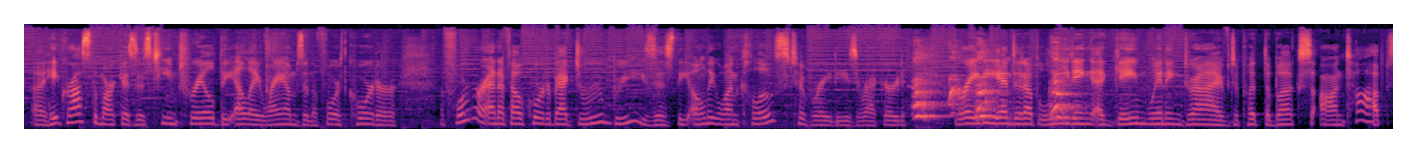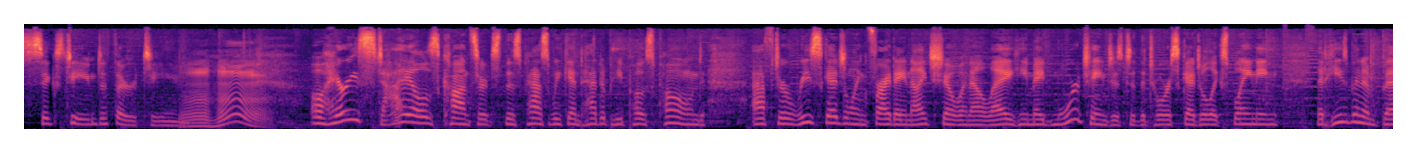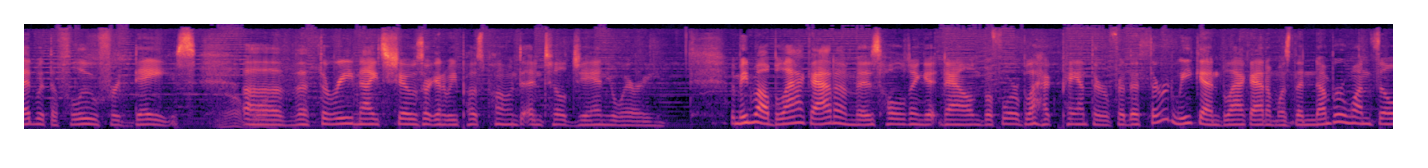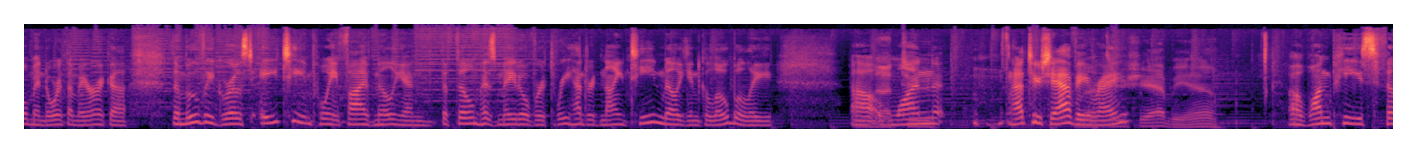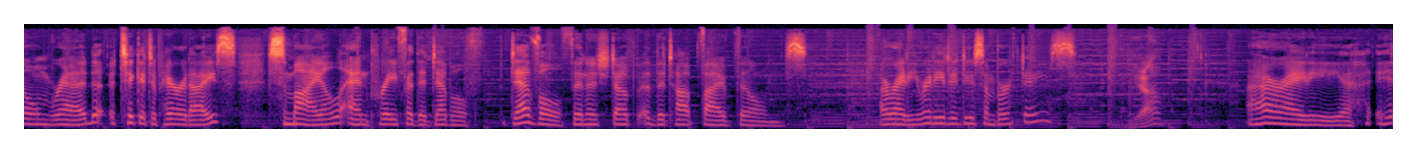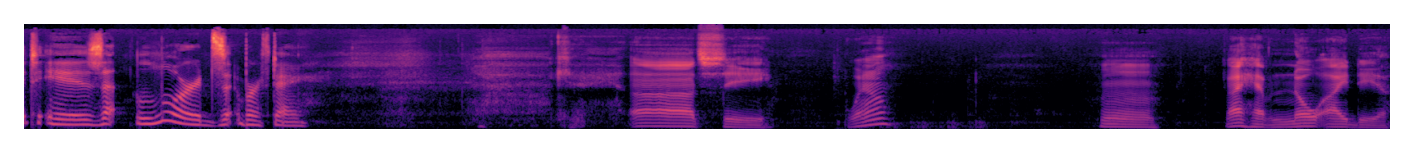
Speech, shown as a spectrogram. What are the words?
Uh, he crossed the mark as his team trailed the LA Rams in the fourth quarter. Former NFL quarterback Drew Brees is the only one close to Brady's record. Brady ended up leading a game-winning drive to put the Bucs on top, 16 to 13. Oh, Harry Styles' concerts this past weekend had to be postponed. After rescheduling Friday night show in LA, he made more changes to the tour schedule, explaining that he's been in bed with the flu for days. uh, the three nights shows are going to be postponed until January. Meanwhile, Black Adam is holding it down before Black Panther. For the third weekend, Black Adam was the number one film in North America. The movie grossed 18.5 million. The film has made over 319 million globally. Uh, Not one, not too shabby, Not right? Too shabby, yeah. A One Piece film Red Ticket to Paradise, Smile, and Prey for the Devil. Devil finished up the top five films. All right, you ready to do some birthdays? Yeah. All righty. It is Lorde's birthday. Uh, let's see. Well, hmm. I have no idea.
